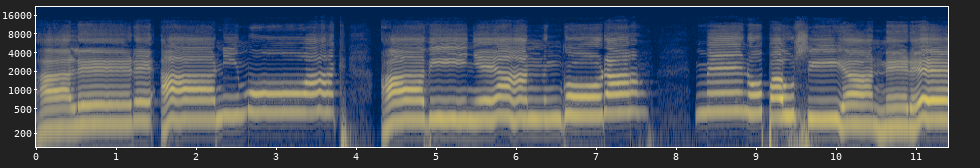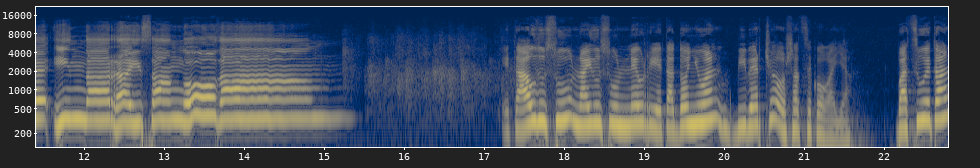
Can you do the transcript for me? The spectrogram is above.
Alere animoak adinean gora, menopausia nere indarra izango da. Eta hau duzu, nahi duzu neurri eta doinuan bi bertso osatzeko gaia. Batzuetan,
